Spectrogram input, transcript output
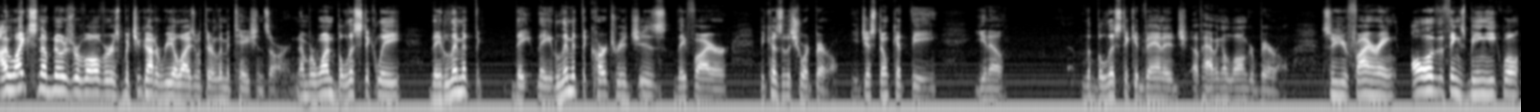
I like snub nose revolvers, but you got to realize what their limitations are. Number one, ballistically, they limit the they they limit the cartridges they fire because of the short barrel. You just don't get the, you know, the ballistic advantage of having a longer barrel. So you're firing all of the things being equal,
